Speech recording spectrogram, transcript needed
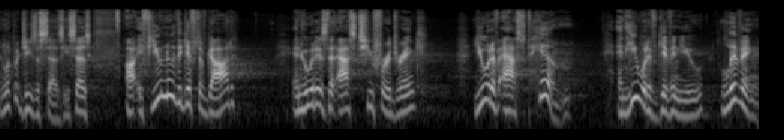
And look what Jesus says. He says, uh, If you knew the gift of God and who it is that asks you for a drink, you would have asked him, and he would have given you living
